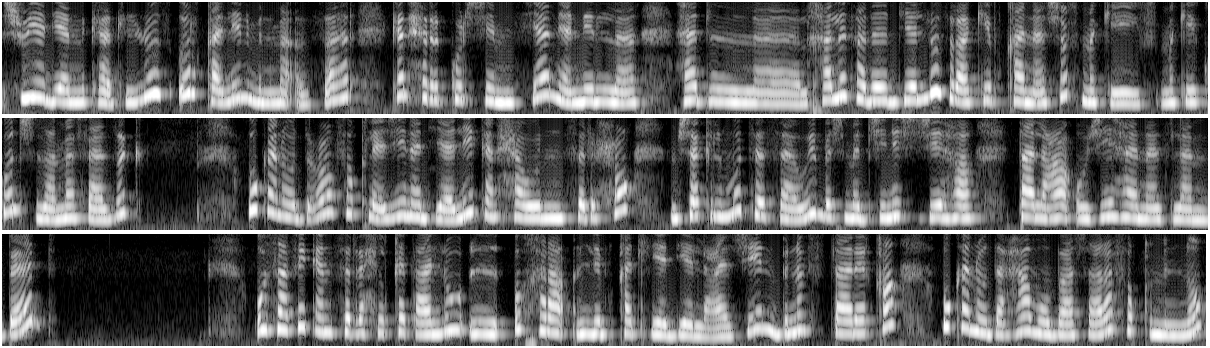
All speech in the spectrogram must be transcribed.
شوية ديال نكهة اللوز والقليل من ماء الزهر. كنحرك كلشي مزيان يعني هاد الخليط هذا ديال اللوز راه كيبقى ناشف ما كيف ما كيكونش زعما فازك. وكنوضعو فوق العجينة ديالي كنحاول نسرحو بشكل متساوي باش ما تجينيش جهة طالعة وجهه نازلة من بعد. وصافي كنسرح القطعة الأخرى اللي بقات ليا ديال العجين بنفس الطريقة وكنوضعها مباشرة فوق منه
